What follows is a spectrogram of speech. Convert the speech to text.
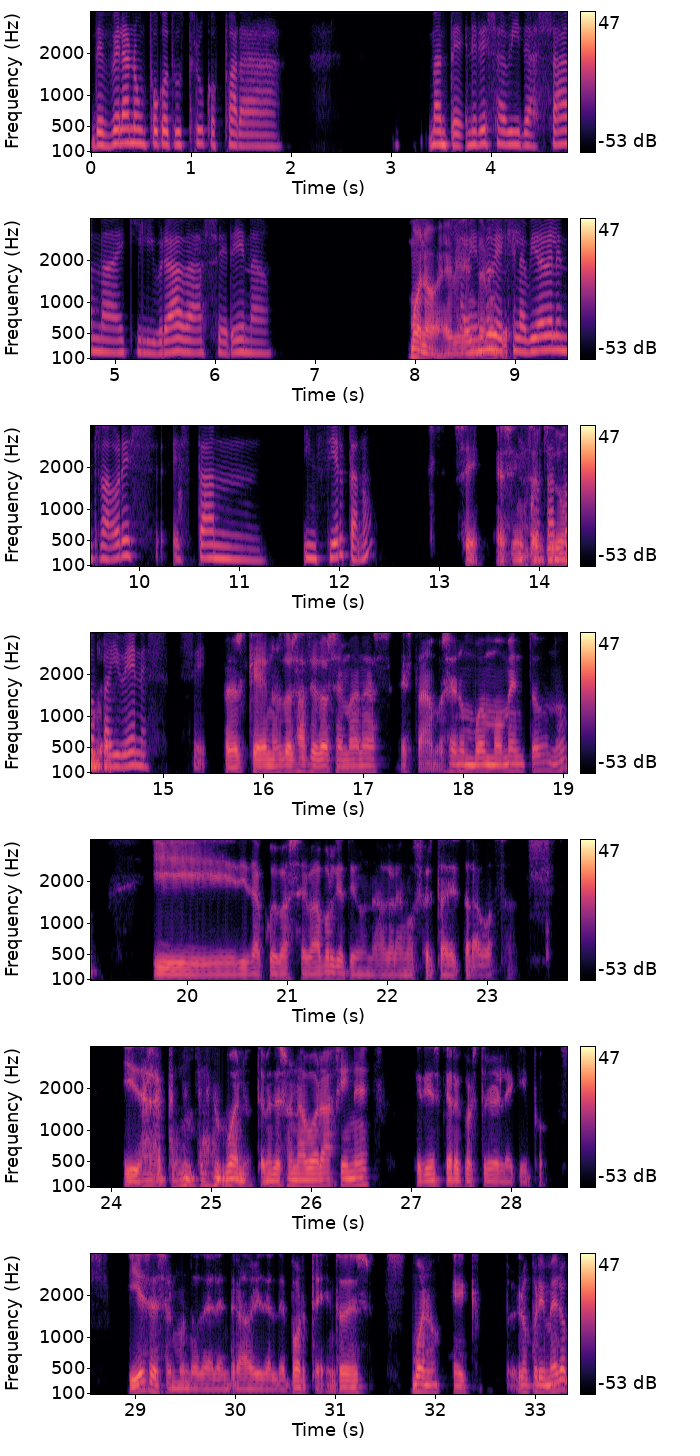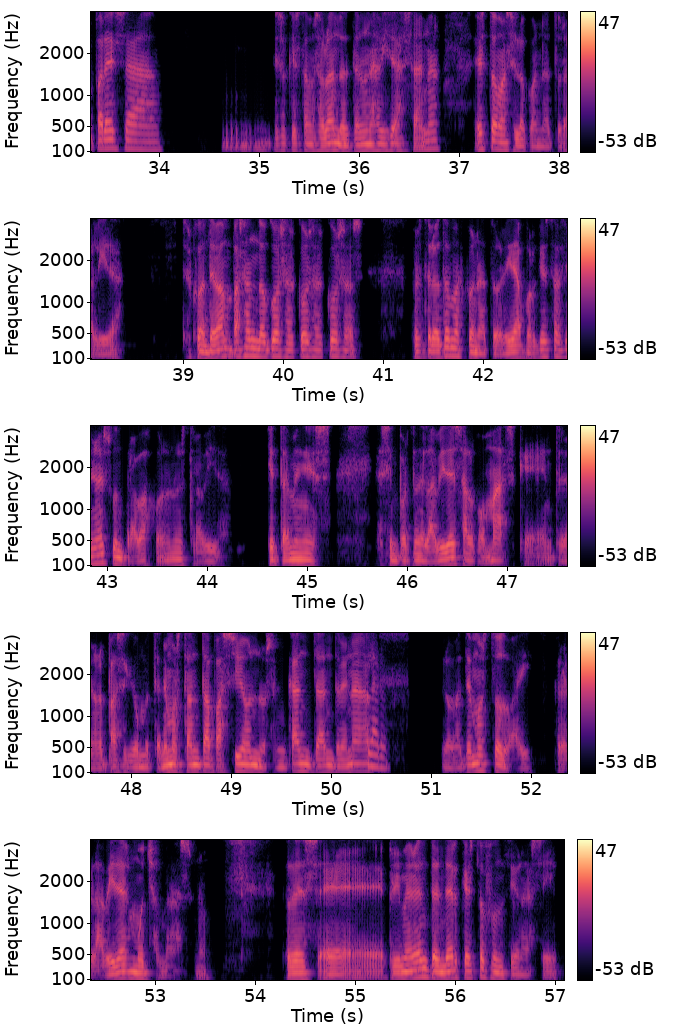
desvelan un poco tus trucos para mantener esa vida sana, equilibrada, serena. Bueno, Sabiendo que, que la vida del entrenador es, es, tan incierta, ¿no? Sí, es y con tantos vaivenes, sí. Pero es que nosotros hace dos semanas estábamos en un buen momento, ¿no? Y Dida Cuevas se va porque tiene una gran oferta de Zaragoza. Y de repente, bueno, te metes en una vorágine que tienes que reconstruir el equipo. Y ese es el mundo del entrenador y del deporte. Entonces, bueno, eh, lo primero para esa eso que estamos hablando, de tener una vida sana, es tomárselo con naturalidad. Entonces, cuando te van pasando cosas, cosas, cosas, pues te lo tomas con naturalidad, porque esto al final es un trabajo, no nuestra vida. Que también es, es importante. La vida es algo más que entrenar. Lo que pasa es que como tenemos tanta pasión, nos encanta entrenar, lo metemos todo ahí. Pero la vida es mucho más, ¿no? Entonces, eh, primero entender que esto funciona así.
